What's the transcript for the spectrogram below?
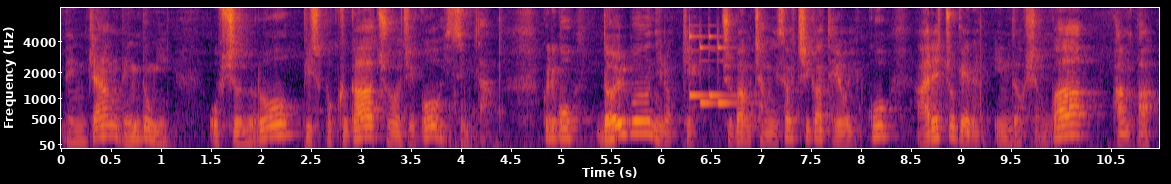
냉장, 냉동이 옵션으로 비스포크가 주어지고 있습니다. 그리고 넓은 이렇게 주방창이 설치가 되어 있고 아래쪽에는 인덕션과 광파,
